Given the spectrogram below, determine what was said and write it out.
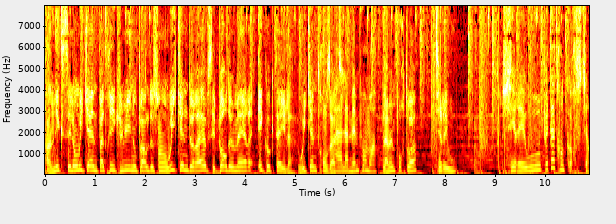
un excellent week-end. Patrick, lui, nous parle de son week-end de rêve. C'est bord de mer et cocktail. Week-end transat. Ah, la même pour moi. La même pour toi Tiré où J'irai où Peut-être en Corse, tiens.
